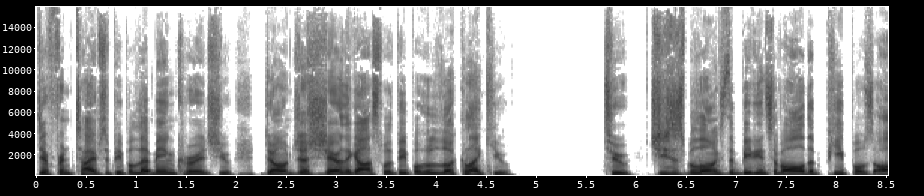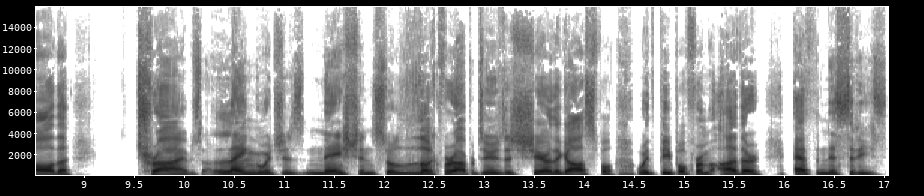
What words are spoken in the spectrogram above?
different types of people. Let me encourage you. Don't just share the gospel with people who look like you. To Jesus belongs the obedience of all the peoples, all the tribes, languages, nations. So look for opportunities to share the gospel with people from other ethnicities,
